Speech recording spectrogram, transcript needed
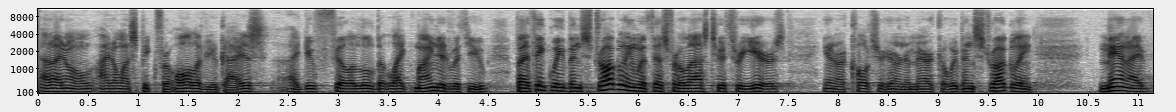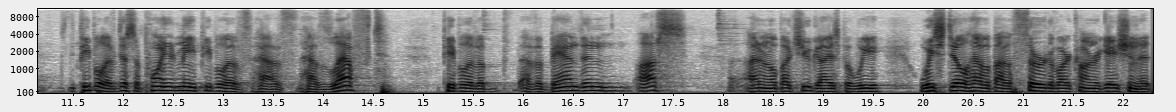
and I don't, I don't want to speak for all of you guys. I do feel a little bit like-minded with you, but I think we've been struggling with this for the last two or three years in our culture here in America. We've been struggling. Man, i people have disappointed me. People have, have, have left. People have, have abandoned us. I don't know about you guys, but we, we still have about a third of our congregation that,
